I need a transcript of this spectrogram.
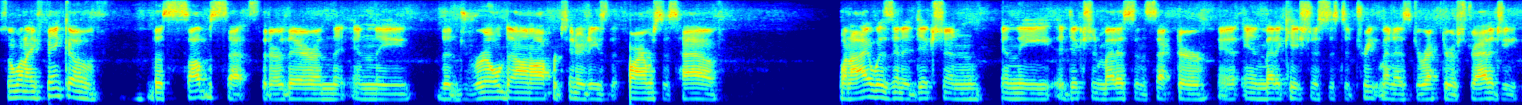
So when I think of the subsets that are there in the in the the drill down opportunities that pharmacists have, when I was in addiction in the addiction medicine sector in medication assisted treatment as director of strategy,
